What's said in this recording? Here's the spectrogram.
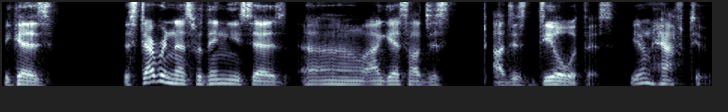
Because the stubbornness within you says, "Oh, I guess I'll just I'll just deal with this." You don't have to.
